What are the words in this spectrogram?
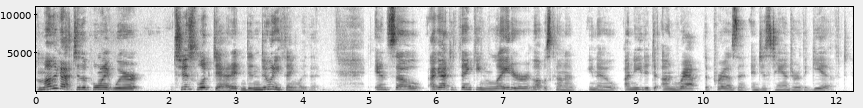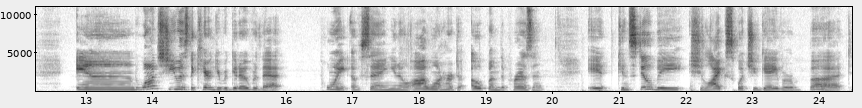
mother got to the point where she just looked at it and didn't do anything with it. And so I got to thinking later, that was kind of, you know, I needed to unwrap the present and just hand her the gift. And once you, as the caregiver, get over that point of saying, you know, I want her to open the present, it can still be she likes what you gave her, but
